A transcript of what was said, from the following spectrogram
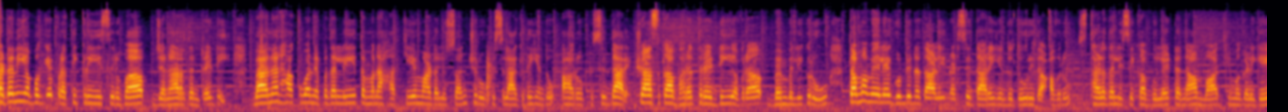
ಘಟನೆಯ ಬಗ್ಗೆ ಪ್ರತಿಕ್ರಿಯಿಸಿರುವ ಜನಾರ್ದನ್ ರೆಡ್ಡಿ, ಬ್ಯಾನರ್ ಹಾಕುವ ನೆಪದಲ್ಲಿ ತಮ್ಮನ ಹತ್ಯೆ ಮಾಡಲು ಸಂಚು ರೂಪಿಸಲಾಗಿದೆ ಎಂದು ಆರೋಪಿಸಿದ್ದಾರೆ. ಶಾಸಕ ಭರತ್ ರೆಡ್ಡಿ ಅವರ ಬೆಂಬಲಿಗರು ತಮ್ಮ ಮೇಲೆ ಗುಂಡಿನ ದಾಳಿ ನಡೆಸಿದ್ದಾರೆ ಎಂದು ದೂರಿದ ಅವರು ಸ್ಥಳದಲ್ಲಿ ಸಿಕ್ಕ ಬುಲೆಟ್ ಅನ್ನ ಮಾಧ್ಯಮಗಳಿಗೆ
